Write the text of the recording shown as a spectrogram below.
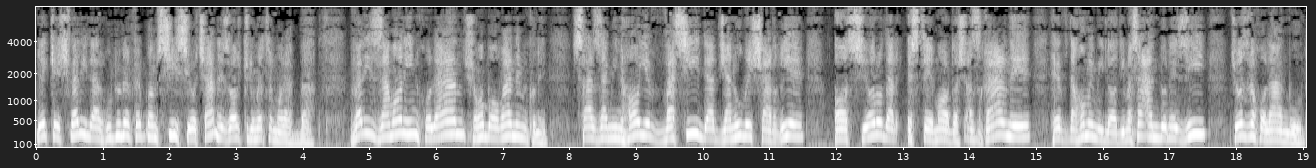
یک کشوری در حدود فکر کنم سی سی و چند هزار کیلومتر مربع. ولی زمان این هلند شما باور نمی‌کنید. سرزمین های وسیع در جنوب شرقی آسیا رو در استعمار داشت. از قرن هفدهم میلادی. مثلا اندونزی جزو هلند بود.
